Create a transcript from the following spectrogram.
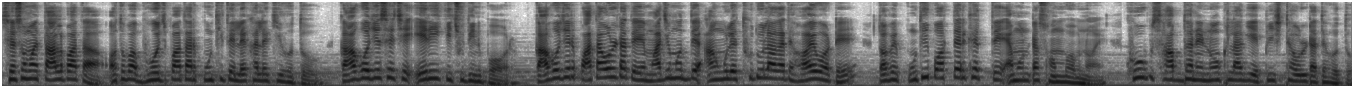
সে সময় তালপাতা অথবা ভোজ পাতার পুঁথিতে লেখালেখি হতো। কাগজ এসেছে এরই কিছুদিন পর। কাগজের পাতা উল্টাতে মাঝে মধ্যে আঙুলে থুতু লাগাতে হয় বটে, তবে পুঁথিপত্রের ক্ষেত্রে এমনটা সম্ভব নয়। খুব সাবধানে নখ লাগিয়ে পৃষ্ঠা উল্টাতে হতো।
